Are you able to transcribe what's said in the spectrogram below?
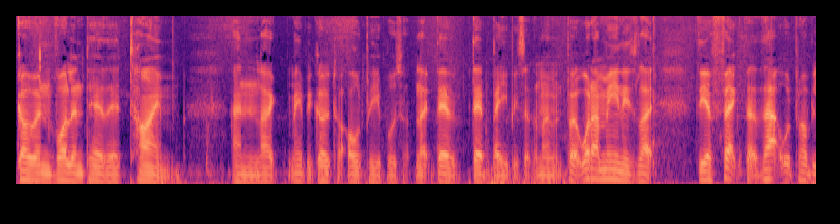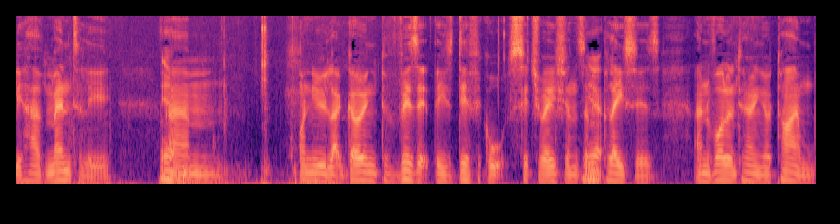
go and volunteer their time and like maybe go to old people's, like they're, they're babies at the moment. But what I mean is like the effect that that would probably have mentally Yeah. um, on you, like going to visit these difficult situations and Yeah. places and volunteering your time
